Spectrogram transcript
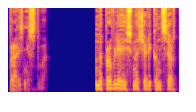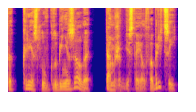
празднество. Направляясь в начале концерта к креслу в глубине зала, там же, где стоял Фабриций,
